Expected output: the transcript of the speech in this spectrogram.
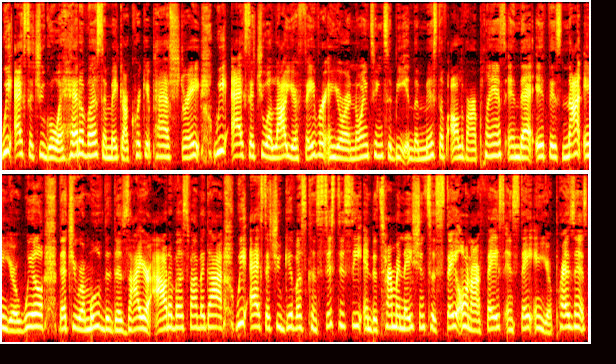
We ask that you go ahead of us and make our crooked path straight. We ask that you allow your favor and your your anointing to be in the midst of all of our plans and that if it's not in your will, that you remove the desire out of us, Father God. We ask that you give us consistency and determination to stay on our face and stay in your presence.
